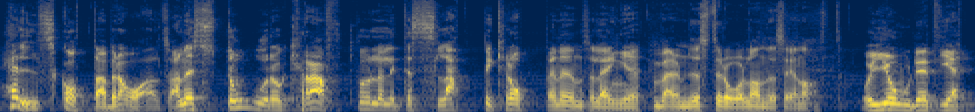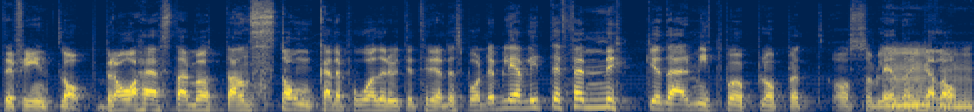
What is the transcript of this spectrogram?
helskotta bra alltså. Han är stor och kraftfull och lite slapp i kroppen än så länge. Värmde strålande senast. Och gjorde ett jättefint lopp. Bra hästar mötte han, stånkade på där ute i tredje spår. Det blev lite för mycket där mitt på upploppet och så blev det en galopp. Mm.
